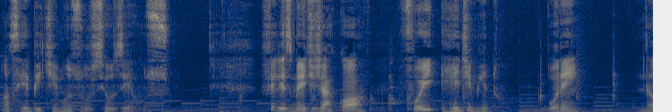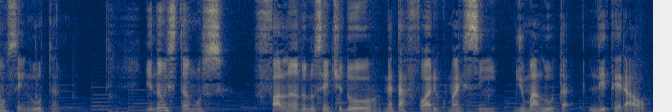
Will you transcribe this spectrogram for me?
nós repetimos os seus erros? Felizmente, Jacó foi redimido, porém, não sem luta. E não estamos falando no sentido metafórico, mas sim de uma luta literal.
